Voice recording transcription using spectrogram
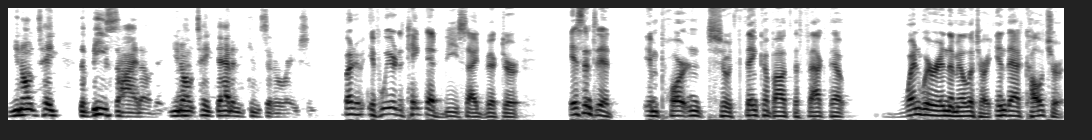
You don't take the B side of it. You don't take that into consideration. But if we were to take that B side, Victor, isn't it important to think about the fact that when we're in the military, in that culture,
